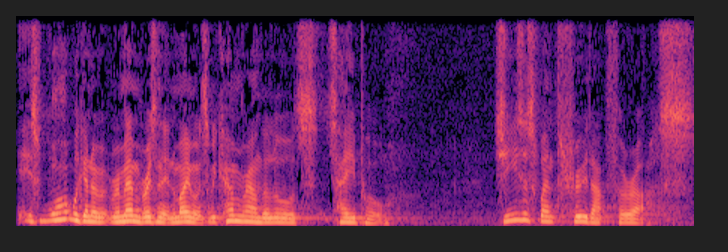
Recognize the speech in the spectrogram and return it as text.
it's what we're going to remember, isn't it, in a moment as we come around the Lord's table. Jesus went through that for us.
